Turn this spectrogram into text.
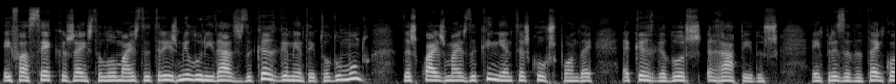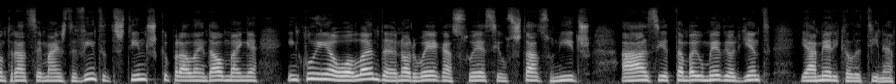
a IFASEC já instalou mais de 3 mil unidades de carregamento em todo o mundo, das quais mais de 500 correspondem a carregadores rápidos. A empresa detém contratos em mais de 20 destinos, que para além da Alemanha incluem a Holanda, a Noruega, a Suécia, os Estados Unidos, a Ásia, também o Médio Oriente e a América Latina.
